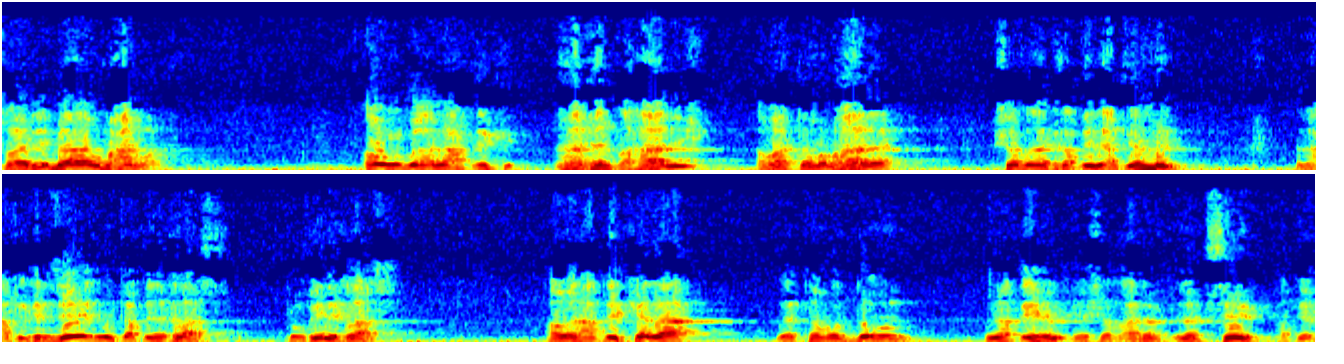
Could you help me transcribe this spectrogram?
صار ربا ومحرم. أو يقول أنا أعطيك الحنطة هذه أو هالتمر هذا شرط أنك تعطيني أطيب منه. أنا أعطيك الزيت وأنت تعطيني إخلاص توفيني إخلاص. أو أنا أعطيك كذا من التمر الدون ويعطيه يشرط على سيف أطيب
